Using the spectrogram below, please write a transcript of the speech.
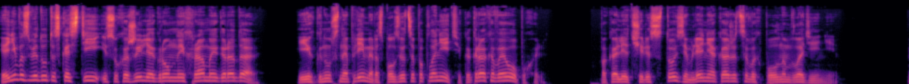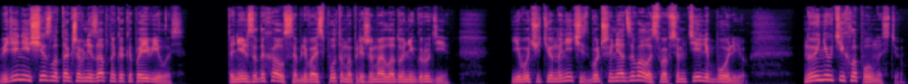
И они возведут из костей и сухожилий огромные храмы и города, и их гнусное племя расползется по планете, как раковая опухоль, пока лет через сто земля не окажется в их полном владении. Видение исчезло так же внезапно, как и появилось. Таниэль задыхался, обливаясь потом и прижимая ладони к груди. Его чутье на нечисть больше не отзывалось во всем теле болью, но и не утихло полностью.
